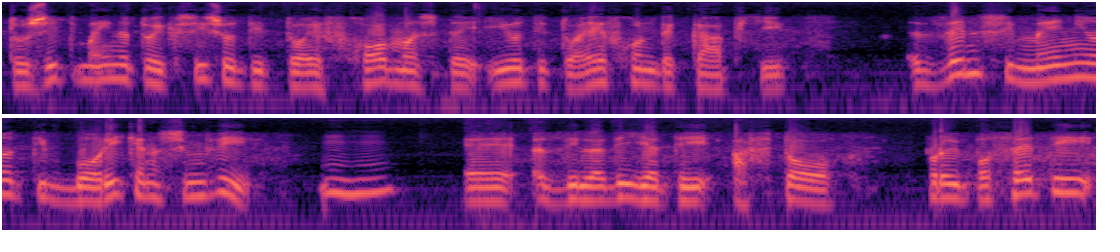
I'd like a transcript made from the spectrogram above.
το ζήτημα είναι το εξής, ότι το ευχόμαστε ή ότι το εύχονται κάποιοι, δεν σημαίνει ότι μπορεί και να συμβεί. Μμμ. Ε, δηλαδή γιατί αυτό προϋποθέτει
